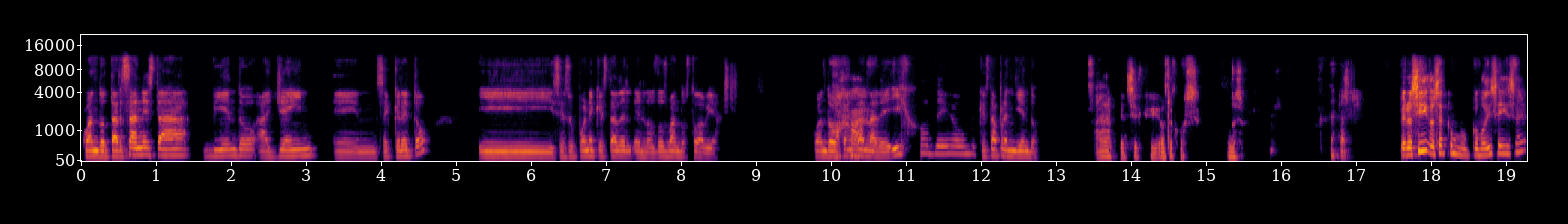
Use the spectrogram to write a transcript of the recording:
Cuando Tarzán está viendo a Jane en secreto y se supone que está en los dos bandos todavía. Cuando Ajá. cantan la de hijo de hombre, que está aprendiendo. Ah, pensé que otra cosa. No sé. Pero sí, o sea, como, como dice Isa,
